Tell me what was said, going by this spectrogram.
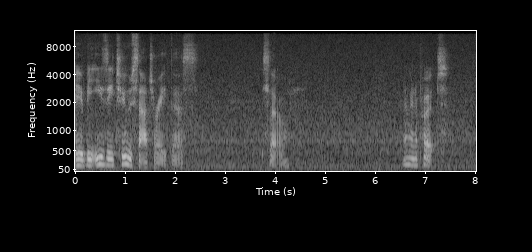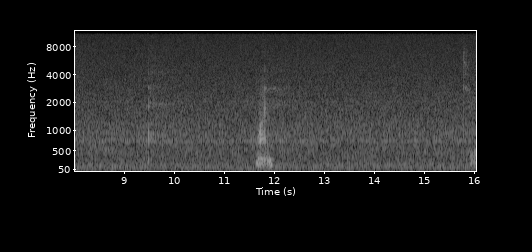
it'd be easy to saturate this. So I'm going to put one, two,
